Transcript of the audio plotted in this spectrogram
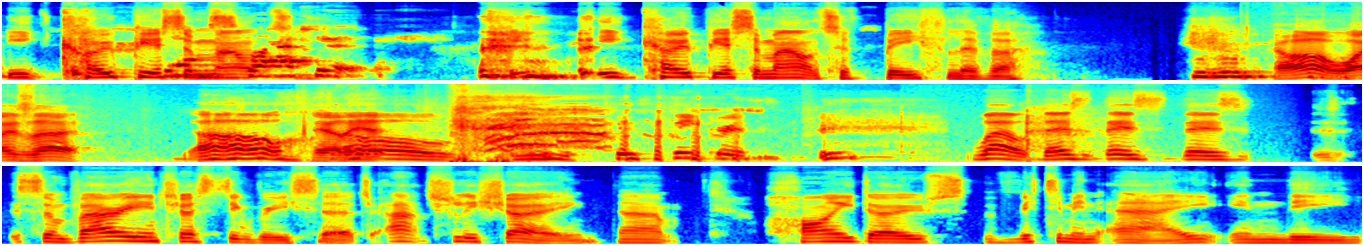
Eat copious Don't amounts. scratch it. Eat, eat copious amounts of beef liver. Oh, why is that? Oh, Elliot. oh, secrets. Well, there's there's there's some very interesting research actually showing that high dose vitamin A in the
